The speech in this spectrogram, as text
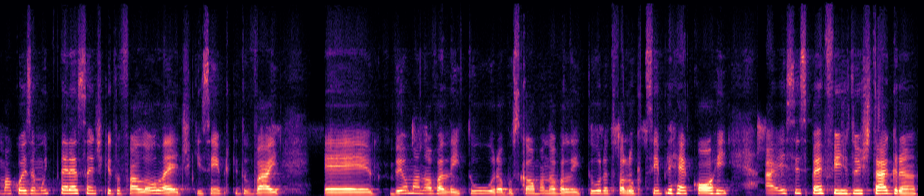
Uma coisa muito interessante que tu falou, Led, que sempre que tu vai é, ver uma nova leitura, buscar uma nova leitura, tu falou que tu sempre recorre a esses perfis do Instagram.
